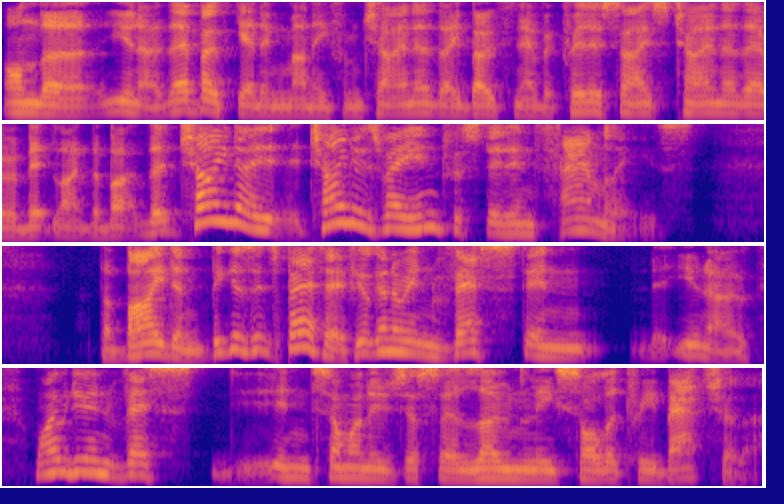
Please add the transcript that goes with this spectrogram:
on the, you know, they're both getting money from China. They both never criticized China. They're a bit like the, the China. China is very interested in families the Biden, because it's better if you're going to invest in, you know, why would you invest in someone who's just a lonely, solitary bachelor?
